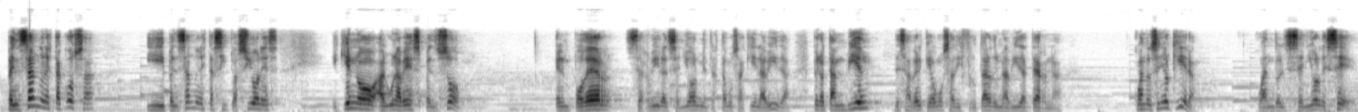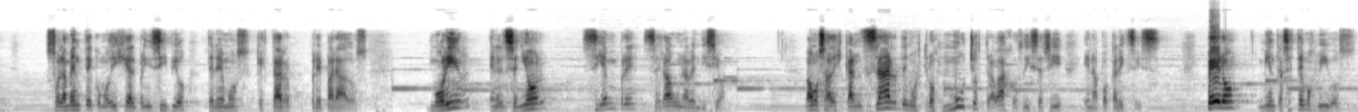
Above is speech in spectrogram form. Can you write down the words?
pensando en esta cosa y pensando en estas situaciones, ¿Y quién no alguna vez pensó en poder servir al Señor mientras estamos aquí en la vida, pero también de saber que vamos a disfrutar de una vida eterna cuando el Señor quiera, cuando el Señor desee? Solamente, como dije al principio, tenemos que estar preparados. Morir en el Señor siempre será una bendición. Vamos a descansar de nuestros muchos trabajos, dice allí en Apocalipsis. Pero mientras estemos vivos,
